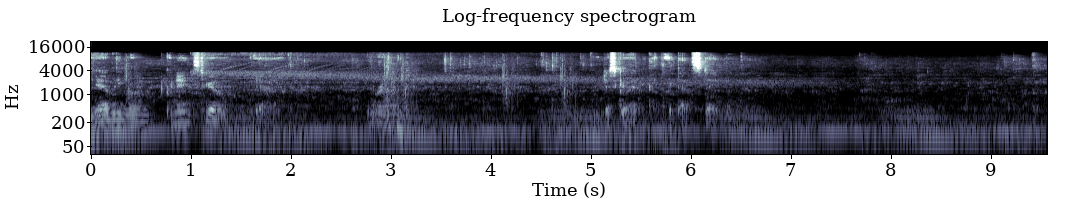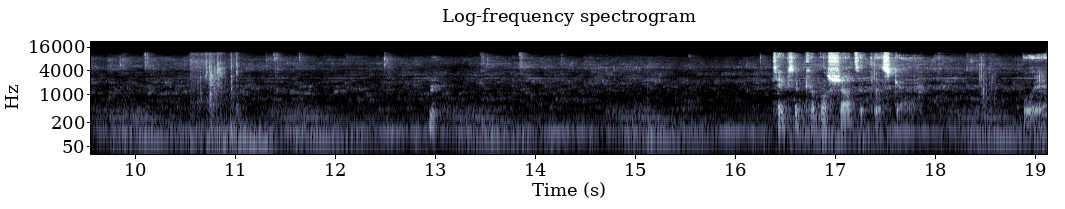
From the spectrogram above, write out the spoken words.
Do you have any more grenades to go? Yeah. Around. Just go ahead and complete that statement. Hmm. Takes a couple shots at this guy. Oh yeah.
